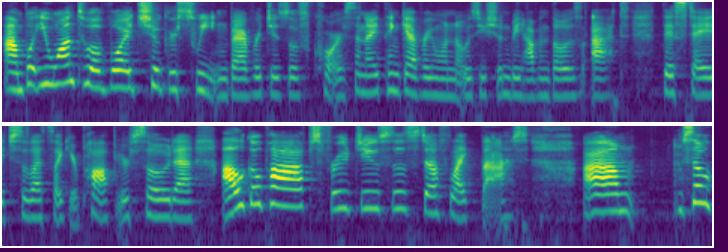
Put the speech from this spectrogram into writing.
Um, but you want to avoid sugar sweetened beverages, of course, and I think everyone knows you shouldn't be having those at this stage. So that's like your pop, your soda, alcopops, fruit juices, stuff like that. Um, so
